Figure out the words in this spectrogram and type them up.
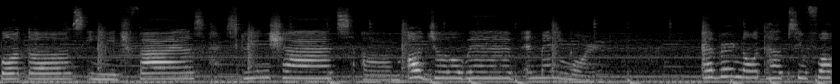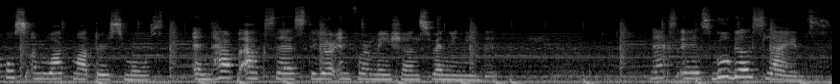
photos, image files, screenshots, um, audio, web, and many more. Evernote helps you focus on what matters most and have access to your informations when you need it. Next is Google Slides.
